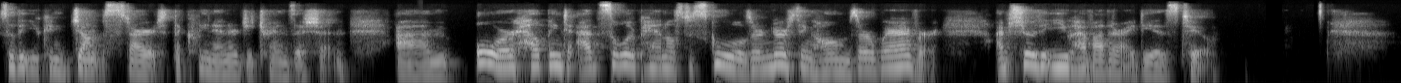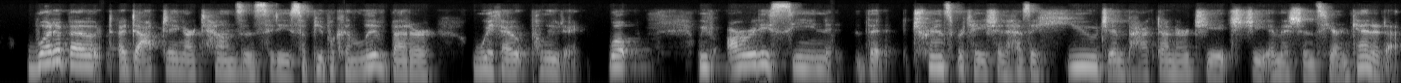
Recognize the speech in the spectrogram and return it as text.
so that you can jumpstart the clean energy transition? Um, or helping to add solar panels to schools or nursing homes or wherever. I'm sure that you have other ideas too. What about adapting our towns and cities so people can live better without polluting? Well, we've already seen that transportation has a huge impact on our GHG emissions here in Canada.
